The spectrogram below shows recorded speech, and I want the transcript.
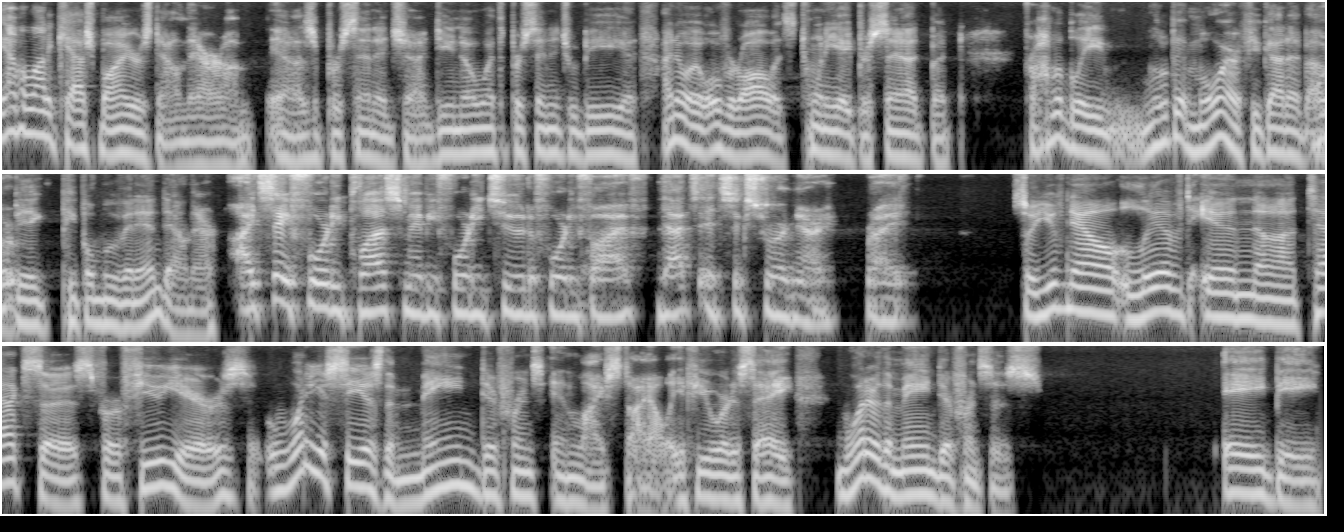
you have a lot of cash buyers down there um, as a percentage. Uh, do you know what the percentage would be? I know overall it's 28%, but probably a little bit more if you got a, a big people moving in down there. I'd say 40 plus, maybe 42 to 45. That's it's extraordinary, right? So you've now lived in uh, Texas for a few years. What do you see as the main difference in lifestyle? If you were to say, what are the main differences? A, B,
